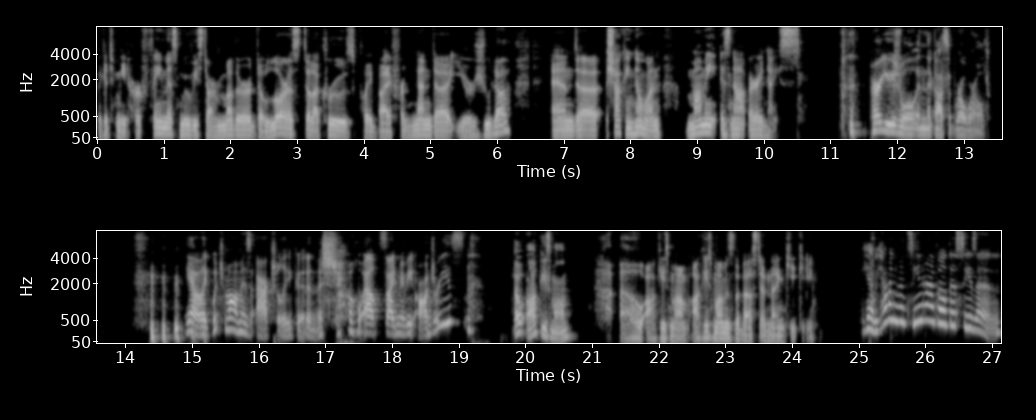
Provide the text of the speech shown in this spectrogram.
we get to meet her famous movie star mother, Dolores de la Cruz, played by Fernanda Urrejola. And uh, shocking no one, mommy is not very nice. Per usual in the Gossip Girl world. Yeah, like which mom is actually good in this show outside maybe Audrey's? Oh, Aki's mom. Oh, Aki's mom. Aki's mom is the best, and then Kiki. yeah, we haven't even seen her though this season.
